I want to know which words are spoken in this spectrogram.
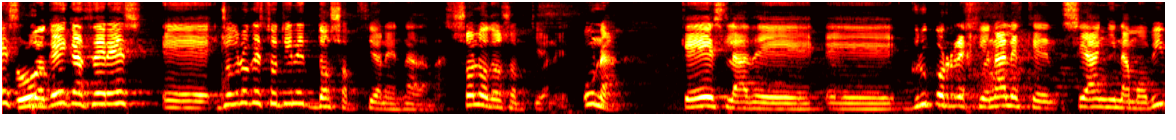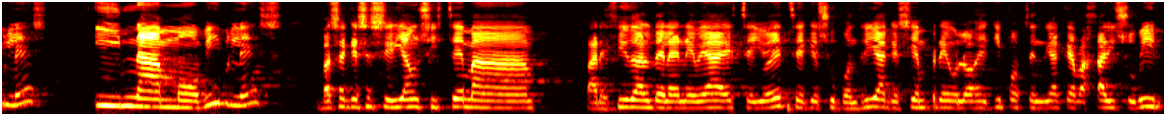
es, lo que hay que hacer es, eh, yo creo que esto tiene dos opciones nada más, solo dos opciones. Una, que es la de eh, grupos regionales que sean inamovibles, inamovibles, pasa que ese sería un sistema parecido al de la NBA este y oeste, que supondría que siempre los equipos tendrían que bajar y subir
